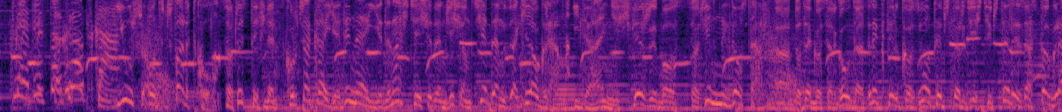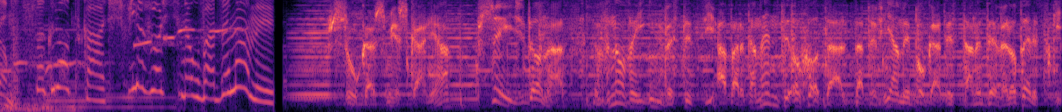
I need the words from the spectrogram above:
sklepy Stokrotka. Już od czwartku. Soczysty filet z kurczaka jedyne 11,77 za kilogram. Idealnie świeży, bo z codziennych dostaw. A do tego sergołda z ryk tylko złoty 44 za 100 gramów. Stokrotka. Świeżość na uwadze mamy. Szukasz mieszkania? Przyjdź do nas. W nowej inwestycji Apartamenty Ochota zapewniamy bogaty stan deweloperski,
